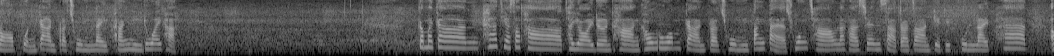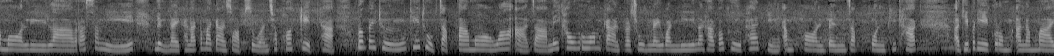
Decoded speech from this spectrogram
รอผลการประชุมในครั้งนี้ด้วยค่ะ กรรมการแพทยสภาทยอยเดินทางเข้าร่วมการประชุมตั้งแต่ช่วงเช้านะคะ เช่นศาสตราจารย์เกียรติคุณนายแพทย์ อมรลีลารัศมีหนึ่งในคณะกรรมการสอบสวนเฉพาะกิจค่ะ รวมไปถึงที่ถูกจับตามองว่าอาจจะไม่เข้าร่วมการประชุมในวันนี้นะคะ ก็คือแพทย์หญิงอัมพรเป็นจับพลพิทักษ์อธิบดีกรมอนามัย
